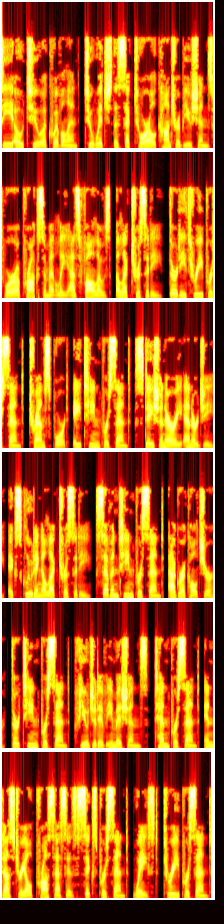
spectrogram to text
CO2 equivalent, to which the sectoral contributions were approximately as follows, electricity, 33%, transport 18%, stationary energy excluding electricity 17%, agriculture 13%, fugitive emissions 10%, industrial processes 6%, waste 3%.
